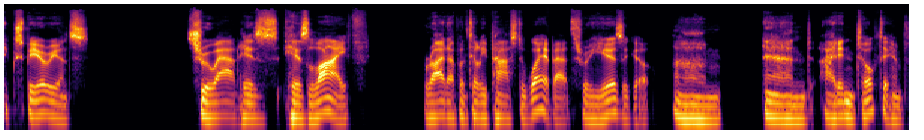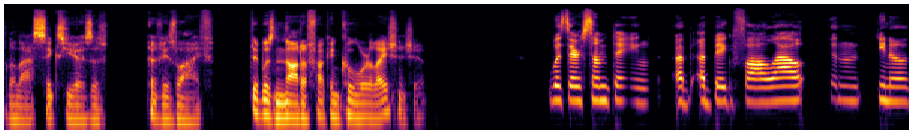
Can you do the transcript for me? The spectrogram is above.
experience throughout his his life, right up until he passed away about three years ago. Um, and I didn't talk to him for the last six years of of his life. It was not a fucking cool relationship. Was there something a, a big fallout in you know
